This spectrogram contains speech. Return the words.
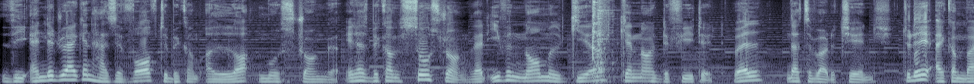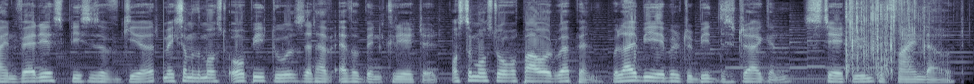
The Ender Dragon has evolved to become a lot more stronger. It has become so strong that even normal gear cannot defeat it. Well, that's about to change. Today I combine various pieces of gear to make some of the most OP tools that have ever been created. What's the most overpowered weapon? Will I be able to beat this dragon? Stay tuned to find out.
